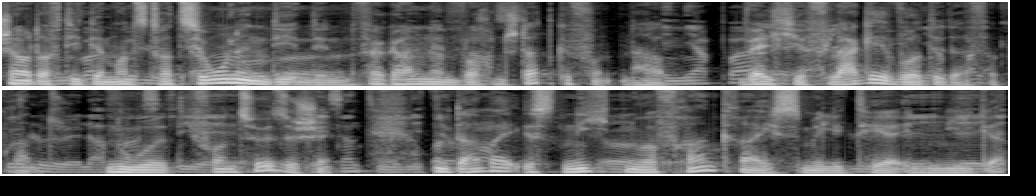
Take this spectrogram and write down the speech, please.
Schaut auf die Demonstrationen, die in den vergangenen Wochen stattgefunden haben. Welche Flagge wurde da verbrannt? Nur die französische. Und dabei ist nicht nur Frankreichs Militär in Niger.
